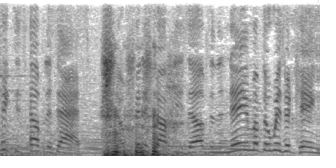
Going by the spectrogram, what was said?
kicked his helpless ass. Now finish off these elves in the name of the Wizard King.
